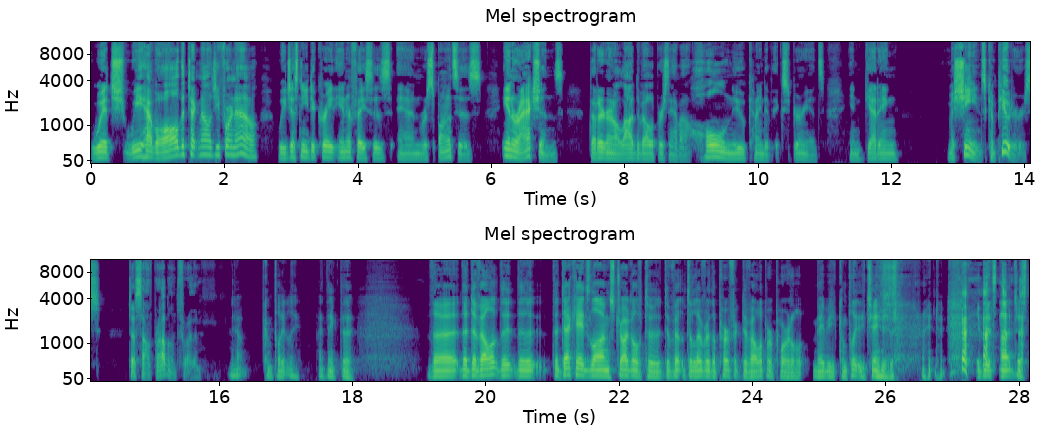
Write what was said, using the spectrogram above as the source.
which we have all the technology for now. We just need to create interfaces and responses, interactions that are going to allow developers to have a whole new kind of experience in getting machines, computers, to solve problems for them. Yeah, completely. I think the the the develop the the, the decades long struggle to de- deliver the perfect developer portal maybe completely changes right maybe it's not just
